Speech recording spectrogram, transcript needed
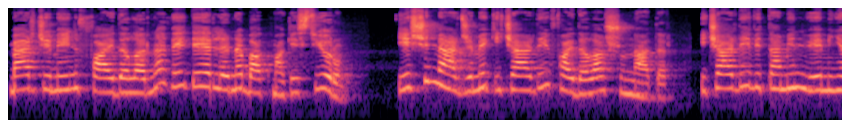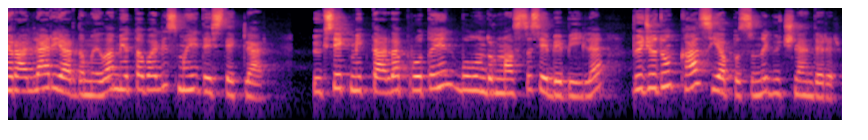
Mercimeğin faydalarına ve değerlerine bakmak istiyorum. Yeşil mercimek içerdiği faydalar şunlardır. İçerdiği vitamin ve mineraller yardımıyla metabolizmayı destekler. Yüksek miktarda protein bulundurması sebebiyle vücudun kas yapısını güçlendirir.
